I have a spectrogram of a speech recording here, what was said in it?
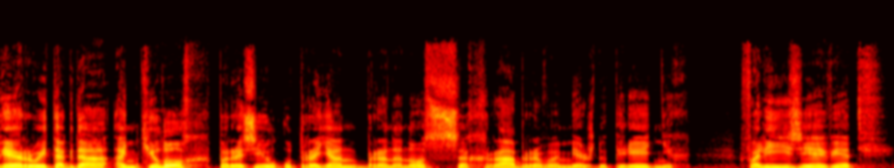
Первый тогда антилох поразил у троян брононосца храброго между передних, Фализия ветвь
